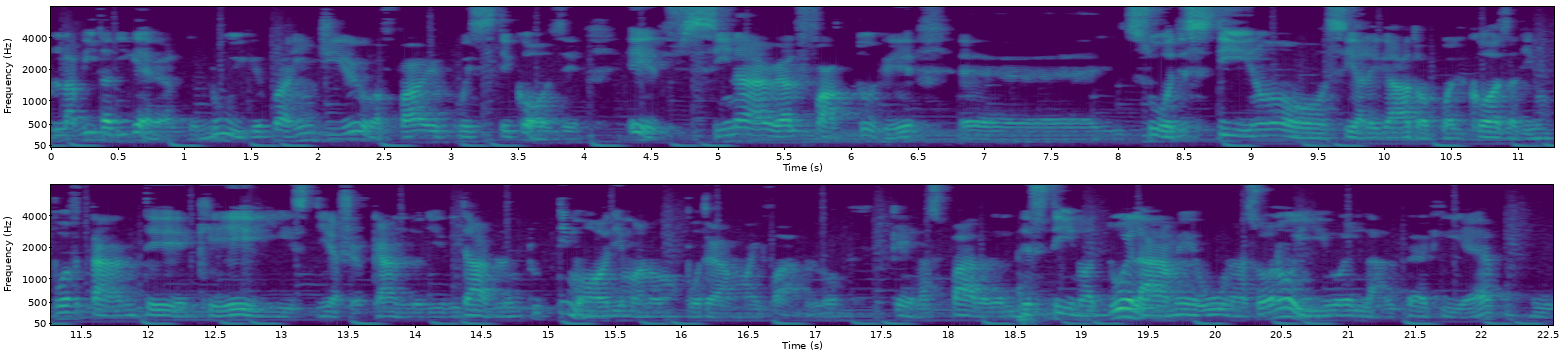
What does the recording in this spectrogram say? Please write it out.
la vita di Geralt, lui che va in giro a fare queste cose e si narra il fatto che eh, suo destino sia legato a qualcosa di importante che egli stia cercando di evitarlo in tutti i modi, ma non potrà mai farlo. Che la spada del destino ha due lame, una sono io e l'altra chi è? Uh,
